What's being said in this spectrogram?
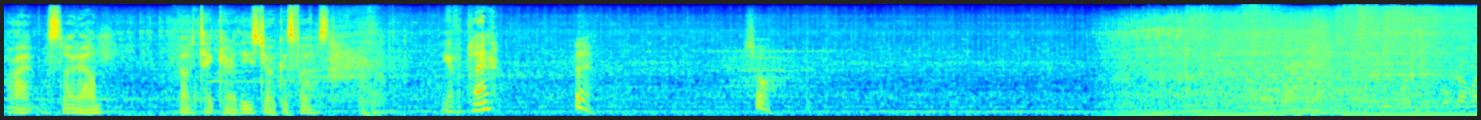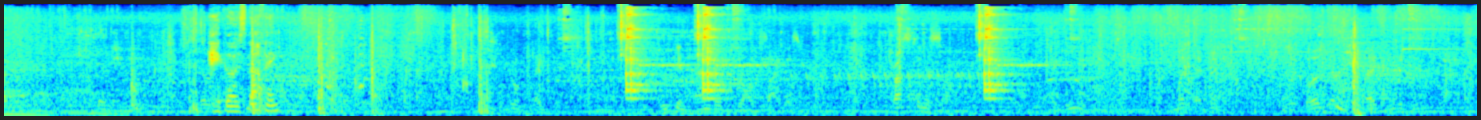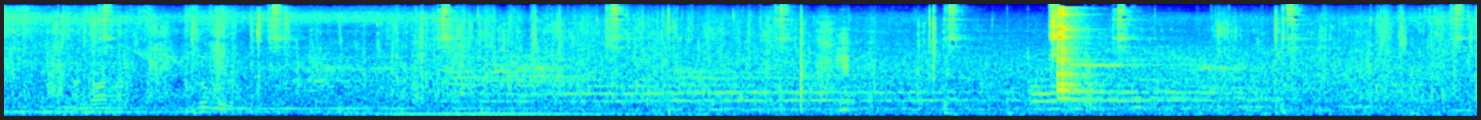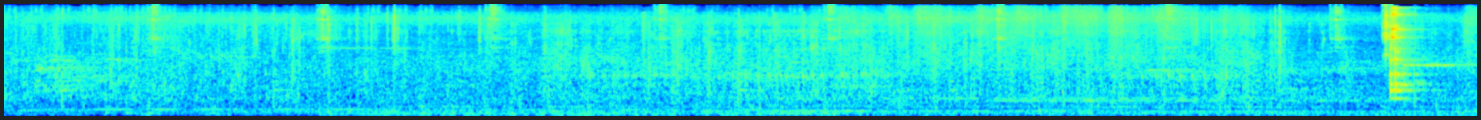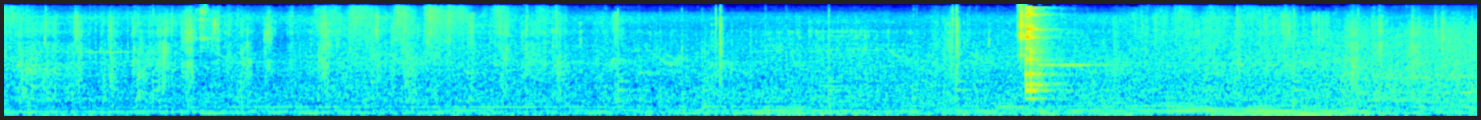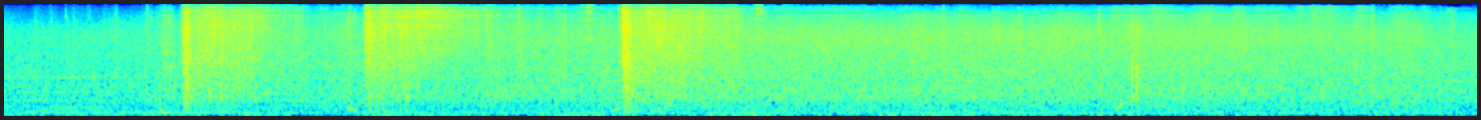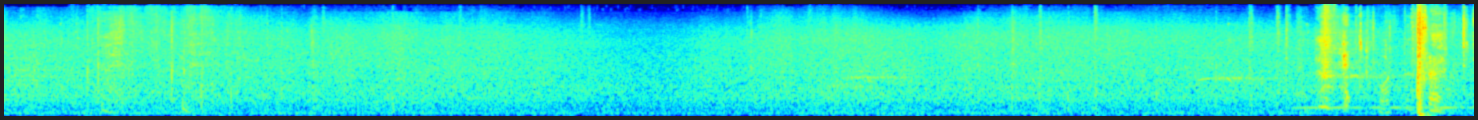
All right, we'll slow down. Gotta take care of these jokers first. You have a plan? Yeah. Sure. Here goes nothing.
